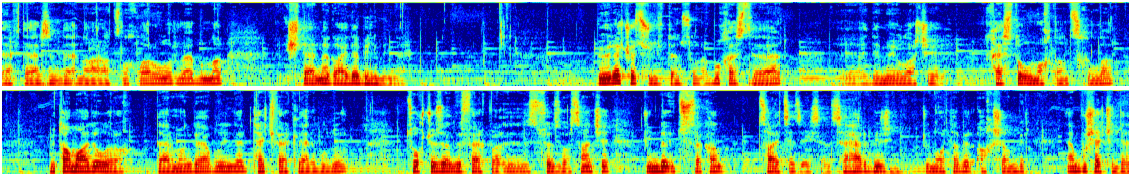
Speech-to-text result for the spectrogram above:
həftə ərzində narahatçılıqlar olur və bunlar işlərinə qayıda bilmirlər. Böyrək köçürüldükdən sonra bu xəstələr e, demək olar ki, xəstə olmaqdan çıxırlar. Mütəmadi olaraq dərman qəbul edirlər. Tək fərqləri budur. Çox gözəl bir fərq var, e, söz var. Sanki gündə 3 stəkan çay içəcəksən. Səhər bir, günorta bir, axşam bir. Yəni bu şəkildə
